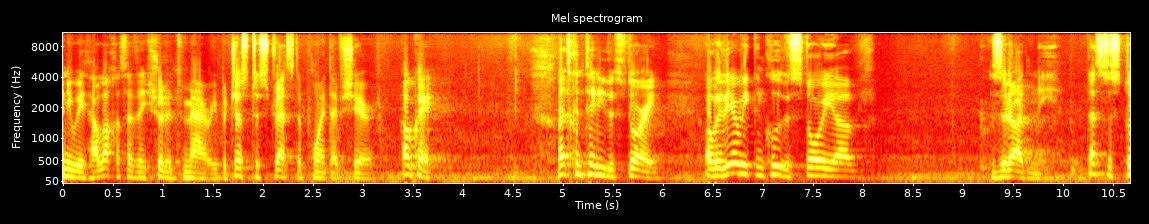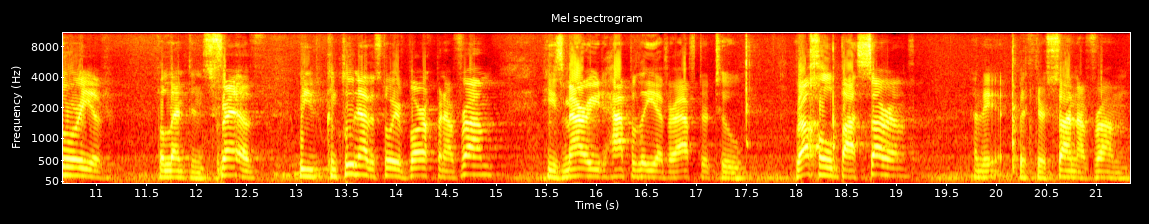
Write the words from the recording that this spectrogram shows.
Anyways, halacha says they shouldn't marry, but just to stress the point I've shared. Okay, let's continue the story. Over there, we conclude the story of Zradni. That's the story of Valentin's friend. Of, we conclude now the story of Baruch ben Avram. He's married happily ever after to Rachel bas Sarah, and they, with their son Avram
